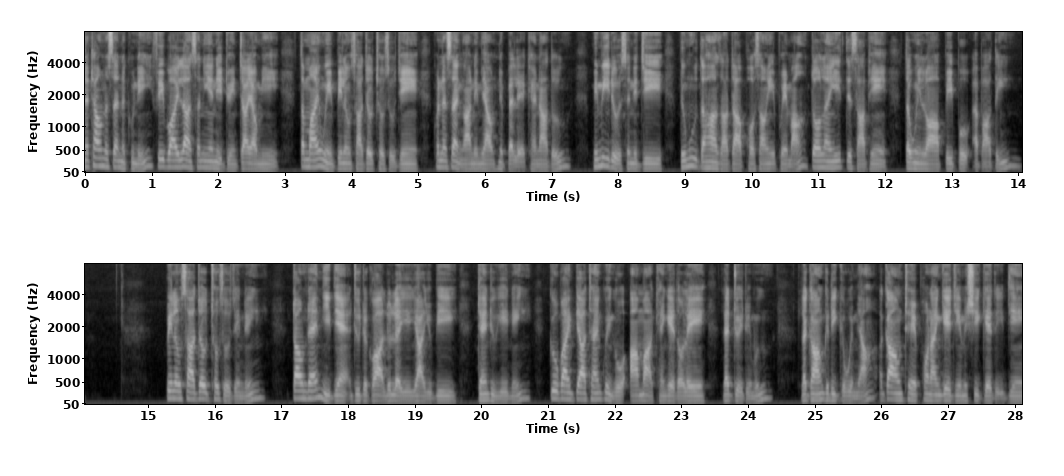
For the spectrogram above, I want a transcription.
2022ခုနှစ်ဖေဖော်ဝါရီလ12ရက်နေ့တွင်ကြာရောက်မည့်တမိုင်းဝင်ပင်လုံစာချုပ်ချုပ်ဆိုခြင်း85နှစ်မြောက်နှစ်ပတ်လည်အခမ်းအနားသို့မိမိတို့စနစ်ကြီးလူမှုတဟဇာတာဖော်ဆောင်ရေးအဖွဲ့မှတော်လှန်ရေးတစ္ဆာဖြင့်တဝင်လွှာပေးပို့အပ်ပါသည် ပင်လုံစာချုပ်ချုပ်ဆိုခြင်းတွင်တောင်တန်းမြေပြန့်အတူတကွလွတ်လပ်ရေးရယူပြီးတန်းတူရေးနှင့်ကိုပိုင်ပြဋ္ဌာန်းခွင့်ကိုအာမခံခဲ့တော်လဲလက်တွေ့တွင်မူ၎င်းကတိကဝတ်များအကောင့်ထဲဖော်နိုင်ခဲ့ခြင်းမရှိခဲ့သည့်အပြင်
